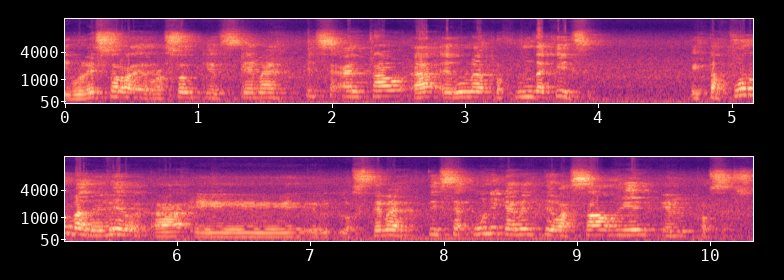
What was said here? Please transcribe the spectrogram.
y por esa razón que el sistema ha entrado a, en una profunda crisis. Esta forma de ver eh, los sistemas de justicia únicamente basados en el proceso.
